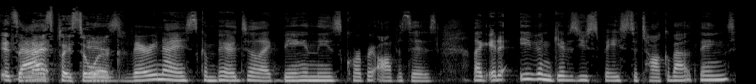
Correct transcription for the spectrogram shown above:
It's a nice place to work. is very nice compared to like being in these corporate offices. Like it even gives you space to talk about things.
